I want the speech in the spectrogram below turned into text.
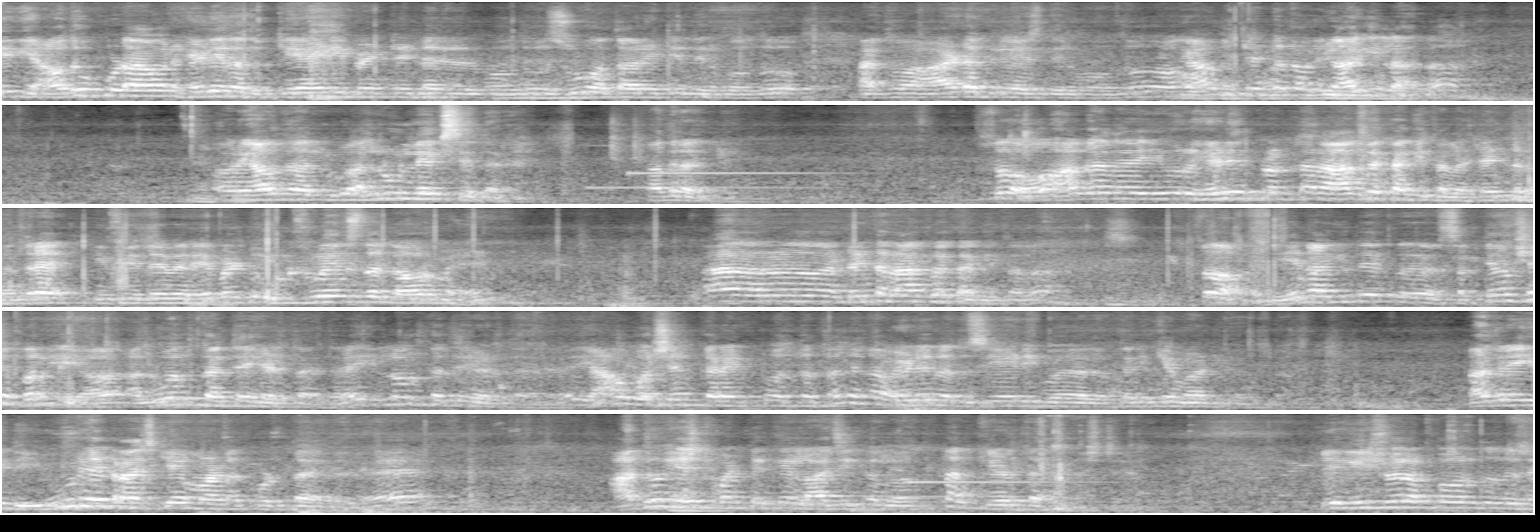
ಈಗ ಯಾವುದು ಕೂಡ ಅವ್ರು ಹೇಳಿರೋದು ಕೆ ಐ ಡಿ ಪೇಟ್ ಟೆಂಡರ್ ಇರ್ಬೋದು ಝೂ ಅಥಾರಿಟಿ ಇರ್ಬೋದು ಅಥವಾ ಆರ್ ಡಬ್ಲ್ಯೂ ಎಸ್ ಇರ್ಬೋದು ಯಾವ್ದು ಟೆಂಡರ್ ಅವ್ರಿಗೆ ಆಗಿಲ್ಲ ಅಲ್ಲ? ಅವ್ರು ಯಾವ್ದು ಅಲ್ಲಿ ಅಲ್ಲೂ ಉಲ್ಲೇಖಿಸಿದ್ದಾರೆ. ಅದರಲ್ಲಿ. ಸೊ ಹಾಗಾದ್ರೆ ಇವರು ಹೇಳಿದ ಪ್ರಕಾರ ಆಗ್ಬೇಕಾಗಿತ್ತಲ್ಲ ಟೆಂಡರ್ ಅಂದ್ರೆ if you they were able to influence the government tender ಆಗ್ಬೇಕಾಗಿತ್ತಲ್ಲ? So ಏನಾಗಿದೆ ಸತ್ಯಾಂಶ ಬರಲಿ ಅಲ್ಲೊಂದು ಕತೆ ಹೇಳ್ತಾ ಇದ್ದಾರೆ, ಇಲ್ಲೊಂದು ಕತೆ ಹೇಳ್ತಾ ಇದ್ದಾರೆ. ಯಾವ ವರ್ಷನ್ ಕರೆಕ್ಟ್ ಅಂತ ತಾನೇ ನಾವು ಹೇಳಿರೋದು ಸಿ ಐ ಡಿ ತನಿಖೆ ಮಾಡಲಿ ಅಂತ. ಆದರೆ ಇದು ಇವ್ರೇನ್ ರಾಜಕೀಯ ಮಾಡಕ್ಕೆ ಕೊಡ್ತಾ ಇದ್ದಾರೆ ಅದು ಎಷ್ಟು ಮಟ್ಟಕ್ಕೆ ಲಾಜಿಕಲ್ ಅಂತ ನಾನು ಕೇಳ್ತಾ ಇದ್ದೀನಿ ಅಷ್ಟೇ. ಈಗ ಈಶ್ವರಪ್ಪ ಅವ್ರದ್ದು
